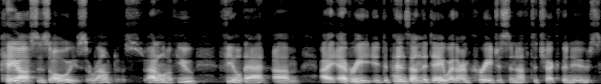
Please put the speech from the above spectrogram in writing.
Chaos is always around us. I don't know if you feel that. Um, I every it depends on the day whether I'm courageous enough to check the news,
